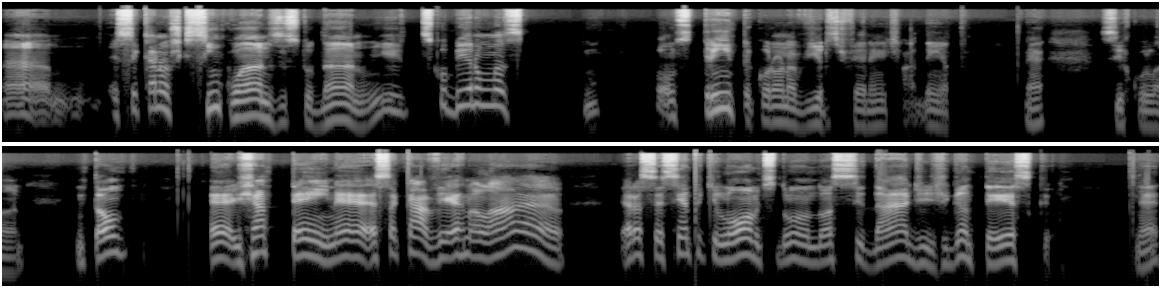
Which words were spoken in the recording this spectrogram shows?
ah, eles ficaram acho que cinco anos estudando e descobriram umas, um- uns 30 coronavírus diferentes lá dentro, né? Circulando. Então, é, já tem, né? Essa caverna lá era 60 quilômetros de uma, de uma cidade gigantesca, né?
